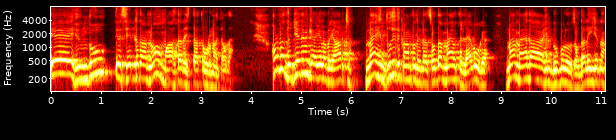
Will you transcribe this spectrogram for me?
ਇਹ ਹਿੰਦੂ ਤੇ ਸਿੱਖ ਦਾ ਨੌ ਮਾਸ ਦਾ ਰਿਸ਼ਤਾ ਤੋੜਨਾ ਚਾਹੁੰਦਾ। ਹੁਣ ਮੈਂ ਦੂਜੇ ਦਿਨ ਗਿਆ ਜਲਾ ਬਾਜ਼ਾਰ 'ਚ, ਮੈਂ ਹਿੰਦੂ ਦੀ ਦੁਕਾਨ ਤੋਂ ਲੈਂਦਾ ਸੌਦਾ, ਮੈਂ ਉੱਥੇ ਲੈਬ ਹੋ ਗਿਆ। ਮੈਂ ਮੈਂ ਦਾ ਹਿੰਦੂ ਕੋਲੋਂ ਸੌਦਾ ਲਈ ਜਾਂਦਾ।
